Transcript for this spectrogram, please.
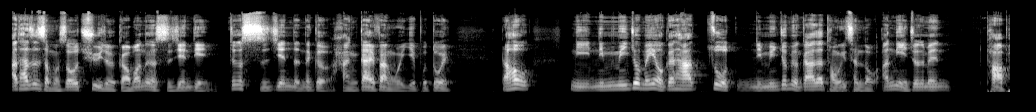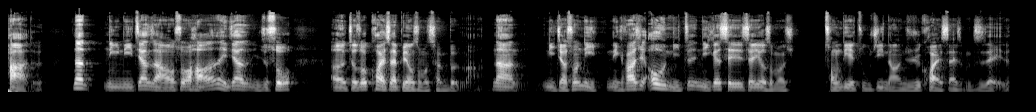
啊，他是什么时候去的？搞不好那个时间点，这个时间的那个涵盖范围也不对，然后。你你明明就没有跟他做，你明明就没有跟他在同一层楼啊，你也就那边怕怕的。那你你这样子好像说好，那你这样子你就说，呃，假如说快筛不用什么成本嘛，那你假如说你你发现哦，你这你跟谁谁谁有什么重叠足迹，然后你就去快筛什么之类的。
